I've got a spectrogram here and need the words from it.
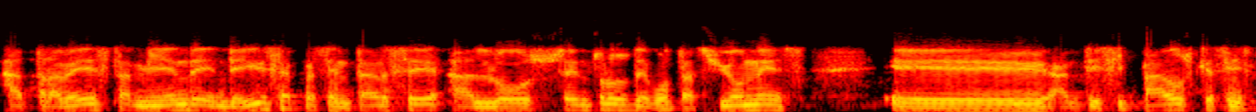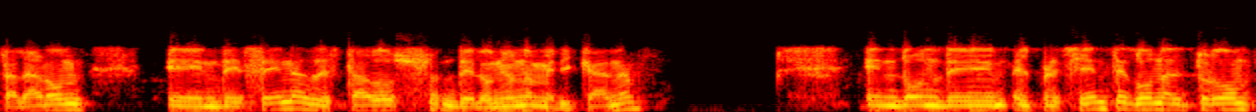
a través también de, irse a presentarse a los centros de votaciones eh, anticipados que se instalaron en decenas de estados de la Unión Americana, en donde el presidente Donald Trump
